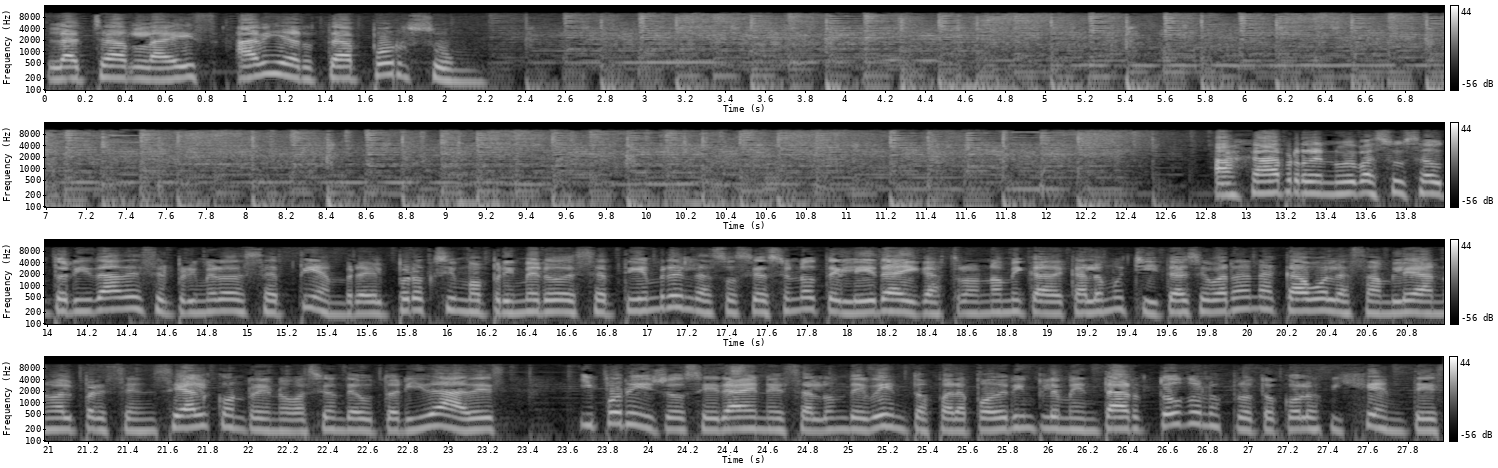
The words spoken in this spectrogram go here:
La charla es abierta por Zoom. AJAB renueva sus autoridades el primero de septiembre. El próximo primero de septiembre, la Asociación Hotelera y Gastronómica de Calamuchita llevarán a cabo la Asamblea Anual Presencial con renovación de autoridades y por ello será en el Salón de Eventos para poder implementar todos los protocolos vigentes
